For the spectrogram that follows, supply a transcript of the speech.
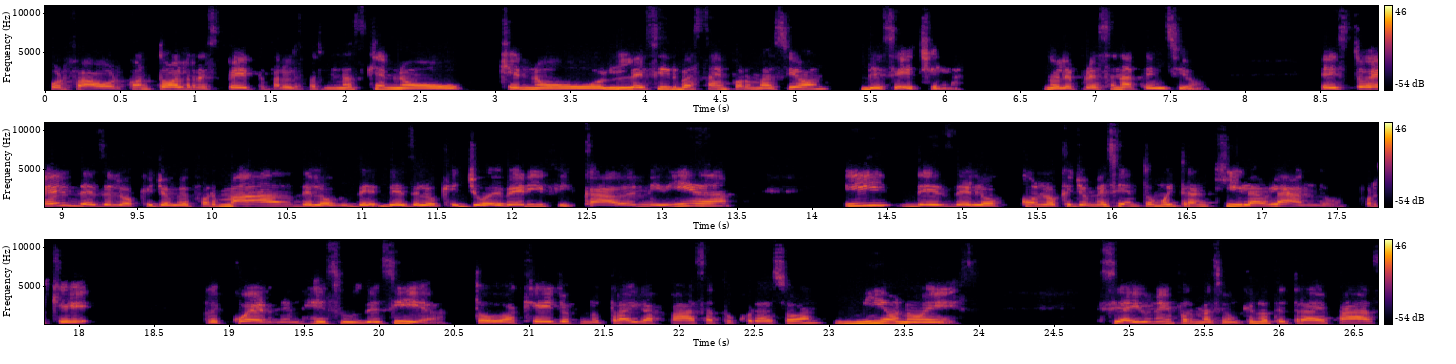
por favor, con todo el respeto para las personas que no, que no les sirva esta información, deséchenla, no le presten atención. Esto es desde lo que yo me he formado, de lo, desde lo que yo he verificado en mi vida y desde lo con lo que yo me siento muy tranquila hablando, porque recuerden, Jesús decía, todo aquello que no traiga paz a tu corazón, mío no es. Si hay una información que no te trae paz,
